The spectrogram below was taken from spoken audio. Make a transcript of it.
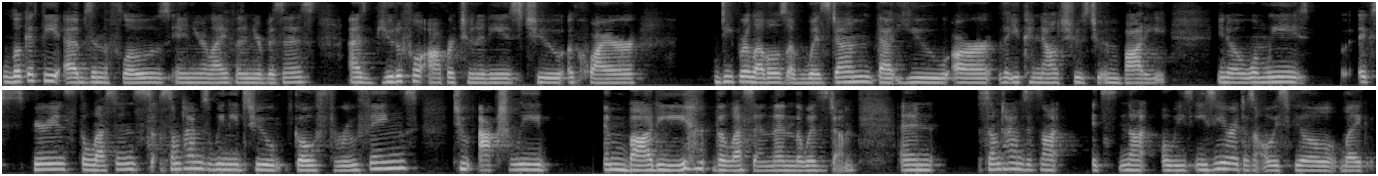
look at the ebbs and the flows in your life and in your business as beautiful opportunities to acquire deeper levels of wisdom that you are that you can now choose to embody. You know when we experience the lessons sometimes we need to go through things to actually embody the lesson and the wisdom. And sometimes it's not it's not always easier it doesn't always feel like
